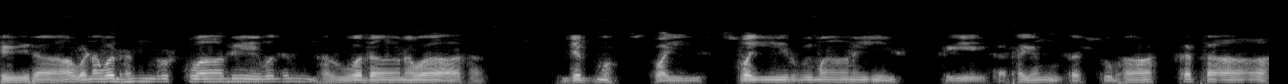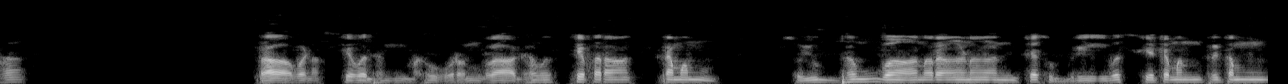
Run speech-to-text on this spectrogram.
ते रावणवधम् दृष्ट्वा देवगन्धर्वदानवाः जग्मुः स्वै स्वैर्विमानैः ते कथयन्तः शुभाः कथाः रावणस्य वधम् घोरम् राघवस्य पराक्रमम्। सुयुद्धम् वानराणाम् च सुग्रीवस्य च मन्त्रितम्।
